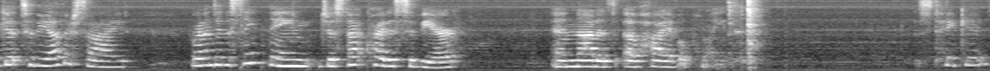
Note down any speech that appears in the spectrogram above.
Get to the other side, we're going to do the same thing, just not quite as severe and not as high of a point. Just take it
